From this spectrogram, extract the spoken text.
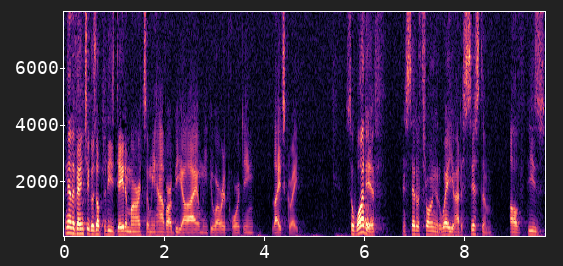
And then eventually it goes up to these data marts and we have our BI and we do our reporting. Life's great. So what if, instead of throwing it away, you had a system of these,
